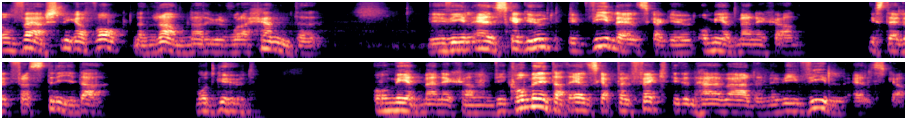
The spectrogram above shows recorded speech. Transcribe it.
de världsliga vapnen ramlar ur våra händer. Vi vill älska Gud, vi vill älska Gud och medmänniskan istället för att strida mot Gud och medmänniskan. Vi kommer inte att älska perfekt i den här världen, men vi vill älska.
